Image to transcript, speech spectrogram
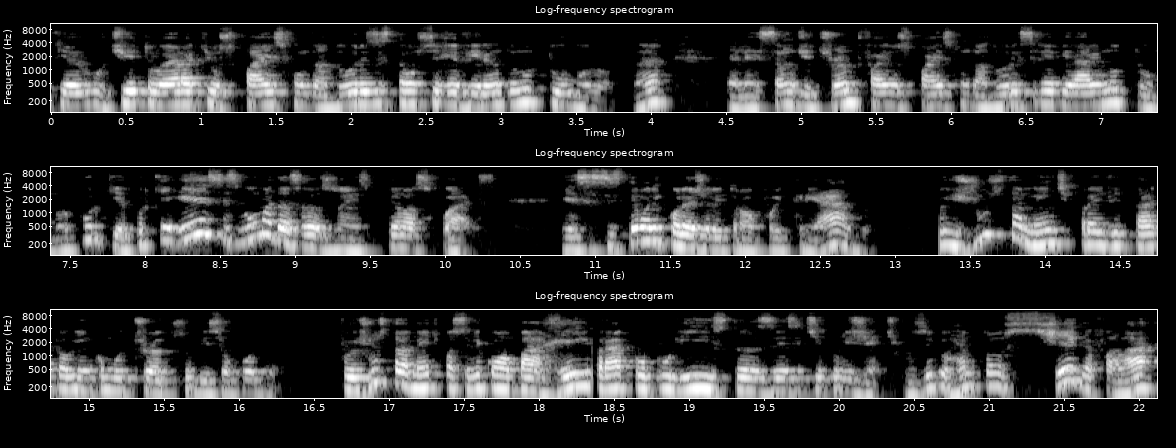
que o título era que os pais fundadores estão se revirando no túmulo, né, a eleição de Trump faz os pais fundadores se revirarem no túmulo. Por quê? Porque esses, uma das razões pelas quais esse sistema de colégio eleitoral foi criado foi justamente para evitar que alguém como Trump subisse ao poder. Foi justamente para servir como uma barreira para populistas, esse tipo de gente. Inclusive, o Hamilton chega a falar,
